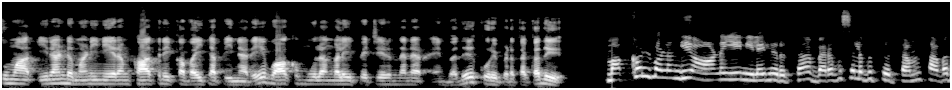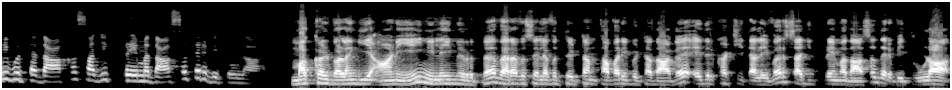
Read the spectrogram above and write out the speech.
சுமார் இரண்டு மணி நேரம் காத்திருக்க வைத்த பின்னரே வாக்குமூலங்கள் பெற்றிருந்தனர் என்பது குறிப்பிடத்தக்கது. மக்கள் வழங்கிய ஆணையை நிலைநிறுத்த வரவு செலவு திட்டம் தவறிவிட்டதாக சஜித் பிரேமதாச தெரிவித்துள்ளார். மக்கள் வழங்கிய ஆணையை நிலைநிறுத்த வரவு செலவு திட்டம் தவறிவிட்டதாக எதிர்க்கட்சி தலைவர் சஜித் பிரேமதாச தெரிவித்துள்ளார்.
